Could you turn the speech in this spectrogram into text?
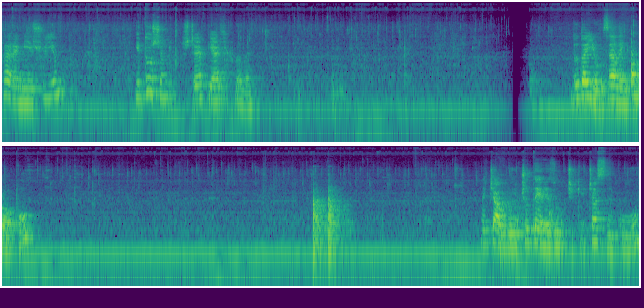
Перемішуємо і тушимо ще 5 хвилин. Додаю зелень кропу. Вичавлюю 4 зубчики часнику.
